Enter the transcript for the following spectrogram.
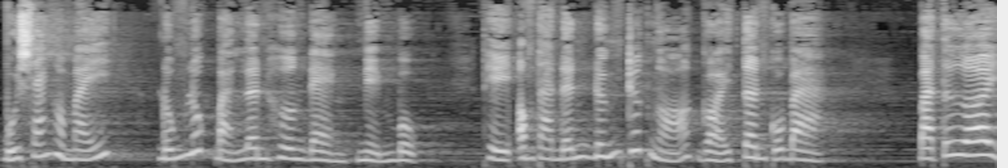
Buổi sáng hôm ấy, đúng lúc bà lên hương đèn niệm bụt, thì ông ta đến đứng trước ngõ gọi tên của bà Bà Tư ơi,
